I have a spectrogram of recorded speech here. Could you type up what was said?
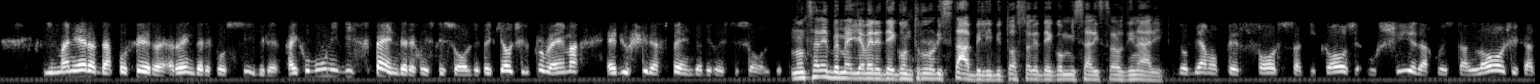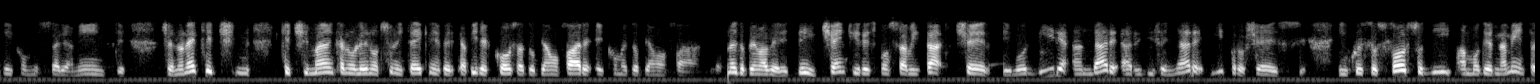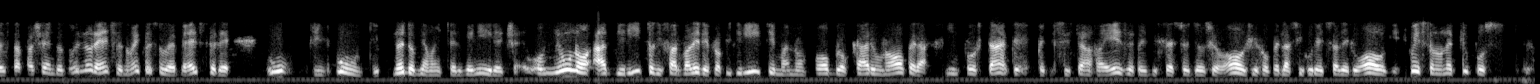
in maniera da poter rendere possibile ai comuni di spendere questi soldi, perché oggi il problema è riuscire a spendere questi soldi. Non sarebbe meglio avere dei controllori stabili piuttosto che dei commissari straordinari? Dobbiamo per forza di cose uscire da questa logica dei commissariamenti, cioè non è che ci, che ci mancano le nozioni tecniche per capire cosa dobbiamo fare e come dobbiamo farlo. Noi dobbiamo avere dei centri di responsabilità certi, vuol dire andare a ridisegnare i processi in questo sforzo di ammodernamento che sta facendo governo Renzi, secondo me questo dovrebbe essere uno dei punti. Noi dobbiamo intervenire, cioè, ognuno ha diritto di far valere i propri diritti, ma non può bloccare un'opera importante per il sistema paese, per il dissesto idrogeologico, per la sicurezza dei luoghi. Questo non è più possibile.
